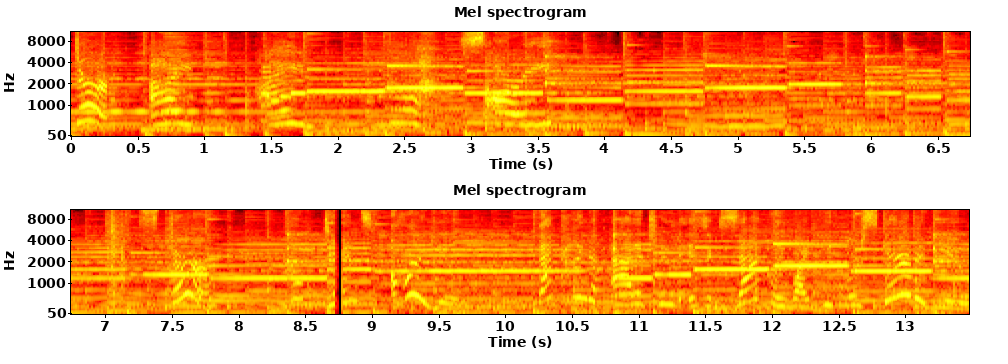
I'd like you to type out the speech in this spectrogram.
Stir, I. I. Uh, sorry. Stir? How dense are you? That kind of attitude is exactly why people are scared of you.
